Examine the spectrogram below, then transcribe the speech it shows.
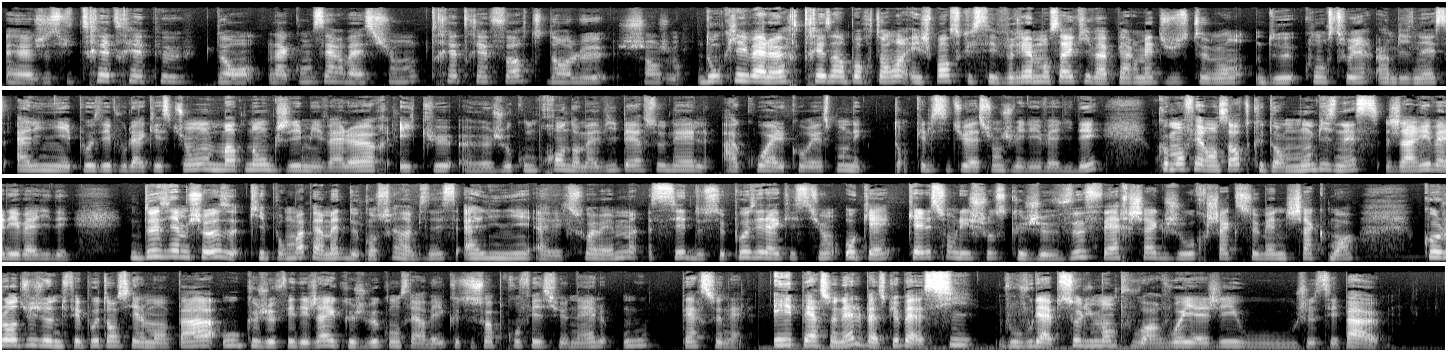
je suis très très peu dans la conservation, très très forte dans le changement. Donc les valeurs, très important, et je pense que c'est vraiment ça qui va permettre justement de construire un business aligné. Posez-vous la question, maintenant que j'ai mes valeurs et que euh, je comprends dans ma vie personnelle à quoi elles correspondent et dans quelle situation je vais les valider, comment faire en sorte que dans mon business, j'arrive à les valider. Deuxième chose qui pour moi permet de construire un business aligné avec soi-même, c'est de se poser la question, ok, quelles sont les choses que je veux faire chaque jour, chaque semaine, chaque mois, qu'aujourd'hui je ne fais potentiellement pas ou que je fais déjà et que je veux conserver, que ce soit professionnel ou personnel. Et personnel parce que bah, si vous voulez absolument pouvoir voyager ou je sais pas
